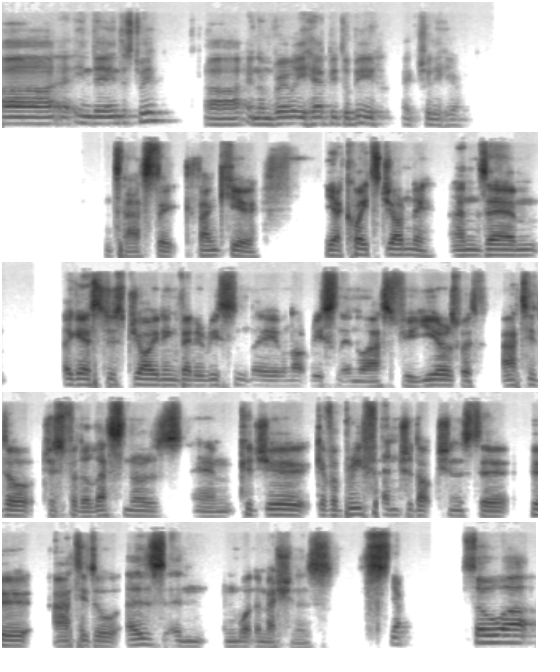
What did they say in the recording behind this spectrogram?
uh, in the industry. Uh, and I'm very happy to be actually here. Fantastic, thank you. Yeah, quite a journey, and um, I guess just joining very recently, well, not recently, in the last few years with Atidot, just for the listeners, um, could you give a brief introduction as to who Atidot is and, and what the mission is? Yeah. So uh,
